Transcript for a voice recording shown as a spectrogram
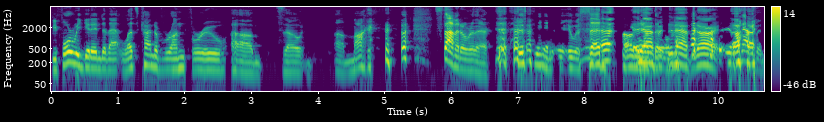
before we get into that, let's kind of run through. Um, so. Uh, mock, stop it over there. It, it was said. Uh, It happened. It happened. All right. It All happened.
